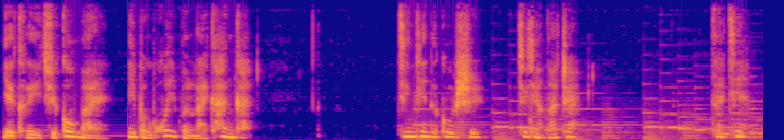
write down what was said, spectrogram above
也可以去购买一本绘本来看看。今天的故事就讲到这儿。再见。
